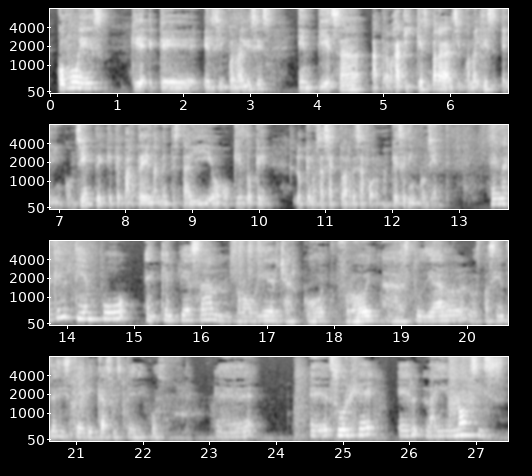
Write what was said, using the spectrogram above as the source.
¿Cómo es que, el psicoanálisis empieza a trabajar. ¿Y qué es para el psicoanálisis el inconsciente? ¿Qué, qué parte de la mente está ahí o, qué es lo que, lo que nos hace actuar de esa forma? ¿Qué es el inconsciente? En aquel tiempo en que empiezan Freud, Charcot, Freud a estudiar los pacientes histéricas o histéricos, eh, eh, surge la hipnosis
